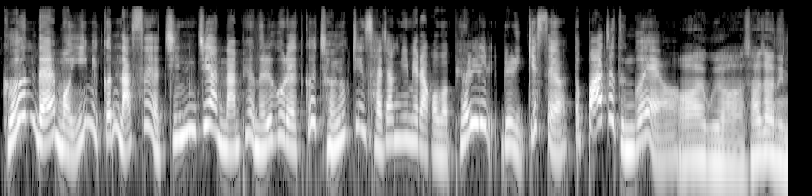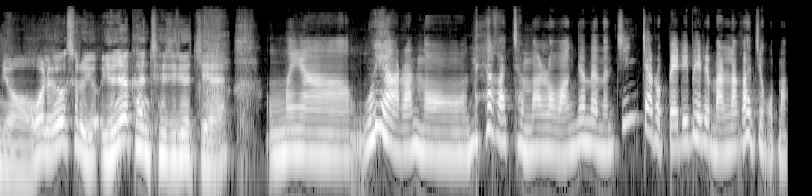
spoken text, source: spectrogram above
근데 뭐 이미 끝났어요. 진지한 남편 얼굴에 그 정육진 사장님이라고 뭐 별일 있겠어요. 또 빠져든 거예요. 아이고야 사장님요 원래 억수로 여- 연약한 체질이었지. 엄마야, 왜 알았노? 내가 참말로 왕년에는 진짜로 베리베리 말라가지고 막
